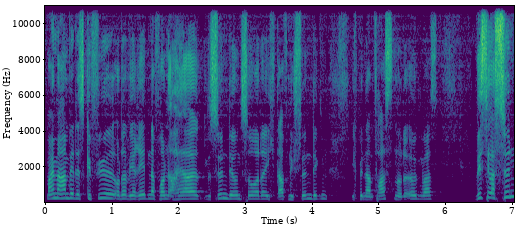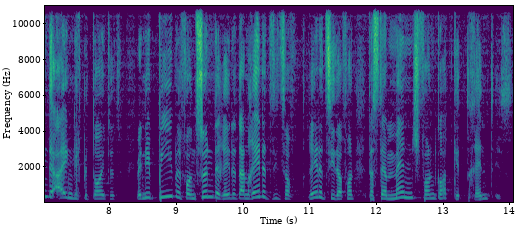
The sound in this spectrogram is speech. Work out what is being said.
Manchmal haben wir das Gefühl oder wir reden davon, ah ja, Sünde und so oder ich darf nicht sündigen, ich bin am Fasten oder irgendwas. Wisst ihr, was Sünde eigentlich bedeutet? Wenn die Bibel von Sünde redet, dann redet sie, redet sie davon, dass der Mensch von Gott getrennt ist.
